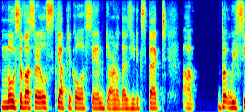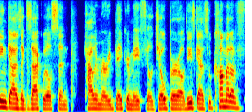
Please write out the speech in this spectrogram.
most of us are a little skeptical of Sam Darnold, as you'd expect. Um, but we've seen guys like Zach Wilson, Kyler Murray, Baker Mayfield, Joe Burrow, these guys who come out of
